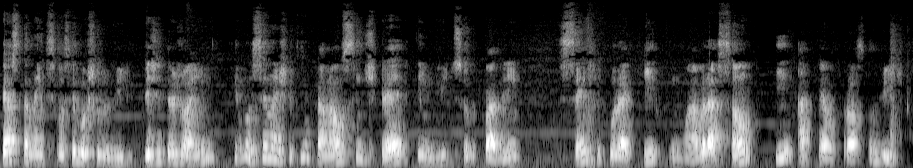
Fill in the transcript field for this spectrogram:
peço também que se você gostou do vídeo, deixa teu joinha. Se você não é inscrito no canal, se inscreve. Tem vídeo sobre quadrinho sempre por aqui. Um abração e até o próximo vídeo.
